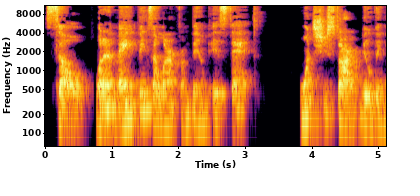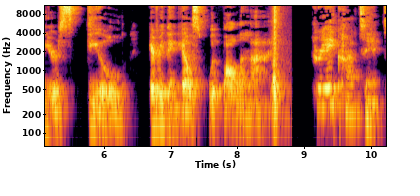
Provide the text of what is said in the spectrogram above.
So one of the main things I learned from them is that once you start building your skill, everything else will fall in line. Create content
